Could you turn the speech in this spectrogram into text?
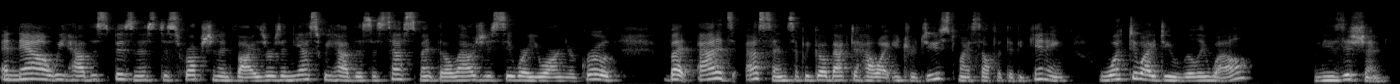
And now we have this business disruption advisors. And yes, we have this assessment that allows you to see where you are in your growth. But at its essence, if we go back to how I introduced myself at the beginning, what do I do really well? A musician.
